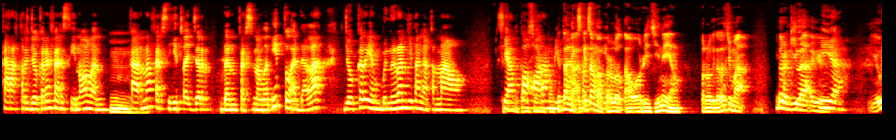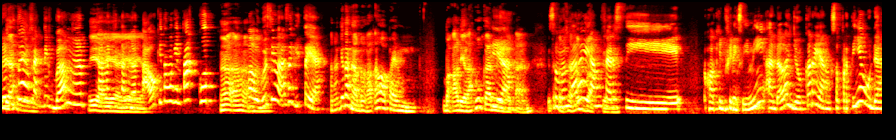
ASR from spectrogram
karakter Jokernya versi Nolan. Hmm. karena versi Heath Ledger dan versi Nolan itu adalah Joker yang beneran kita nggak kenal. Kita siapa nggak tahu orang di kita nggak kita nggak perlu tahu originnya. Yang perlu kita tahu cuma ini orang gila gitu. iya Ya dan udah. itu gitu. efektif banget Iya, karena iya, kita iya, nggak iya. tahu kita makin takut kalau gue sih merasa gitu ya karena kita nggak bakal tahu apa yang bakal dia lakukan Iya. gitu kan. Kita nggak bisa sementara yang gitu. versi Joaquin Phoenix ini adalah Joker yang sepertinya udah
